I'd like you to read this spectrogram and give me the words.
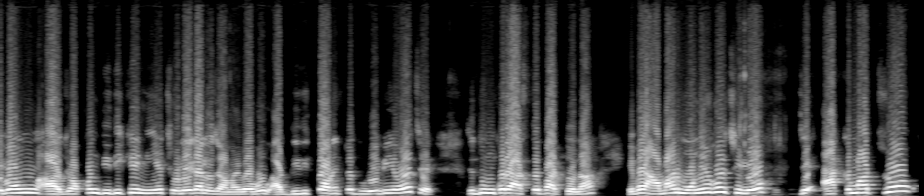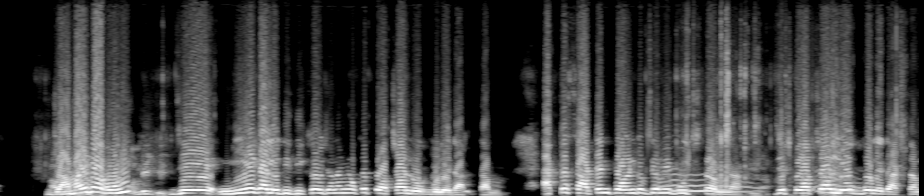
এবং যখন দিদিকে নিয়ে চলে গেল জামাইবাবু আর দিদির তো অনেকটা দূরে বিয়ে হয়েছে যে দুম করে আসতে পারতো না। এবার আমার মনে হয়েছিল যে একমাত্র জামাইবাবুই আমি কি? যে নিয়ে গেল দিদিকে ওই জন্য আমি ওকে পচা লোক বলে ডাকতাম। একটা সার্টেন পয়েন্ট অব্দি আমি বুঝতাম না যে পচা লোক বলে ডাকতাম।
